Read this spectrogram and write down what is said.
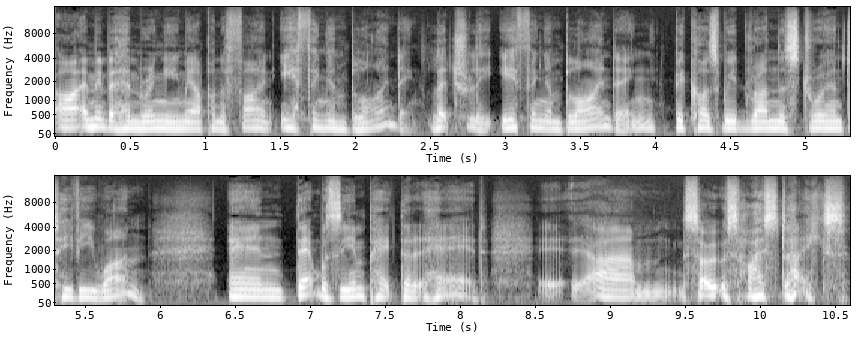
I remember him ringing me up on the phone, effing and blinding, literally effing and blinding because we'd run the story on TV One and that was the impact that it had. Um, so it was high stakes.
